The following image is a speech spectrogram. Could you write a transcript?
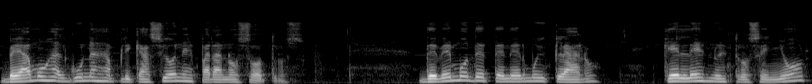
Veamos algunas aplicaciones para nosotros. Debemos de tener muy claro que Él es nuestro Señor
